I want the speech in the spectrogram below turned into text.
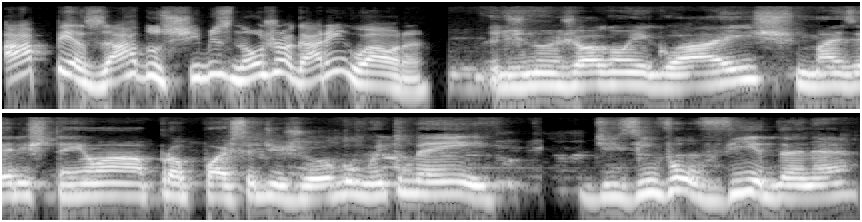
apesar dos times não jogarem igual, né? Eles não jogam iguais, mas eles têm uma proposta de jogo muito bem desenvolvida, né?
